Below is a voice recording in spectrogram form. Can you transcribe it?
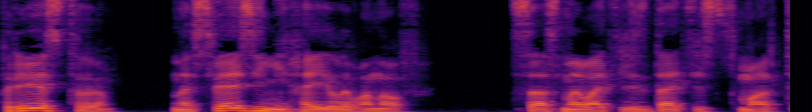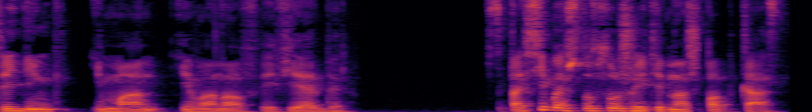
Приветствую! На связи Михаил Иванов, сооснователь издательств Smart Reading Иман Иванов и Федер. Спасибо, что слушаете наш подкаст.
